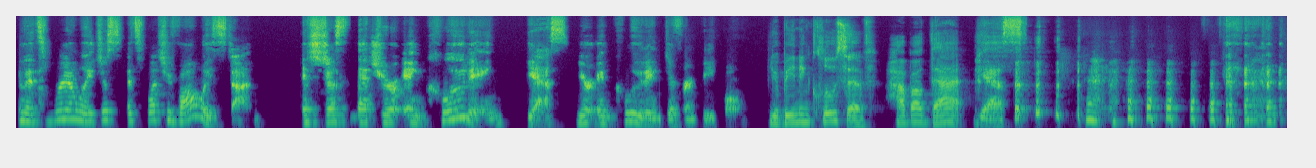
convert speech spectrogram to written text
And it's really just, it's what you've always done. It's just that you're including, yes, you're including different people. You're being inclusive. How about that? Yes.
